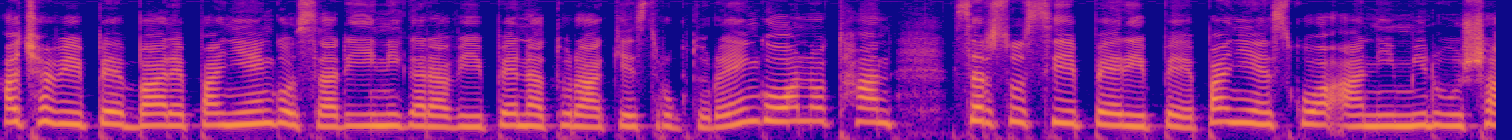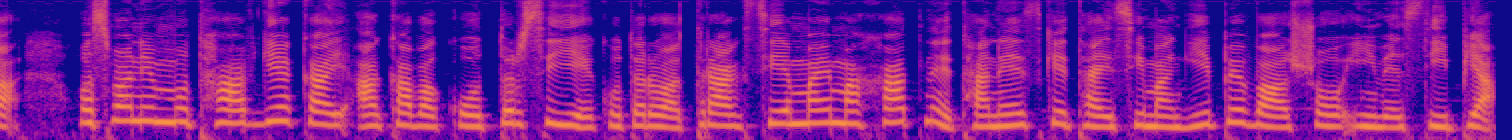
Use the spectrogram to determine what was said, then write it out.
а чавипе баре пањенго сари и нигаравипе натураке структуренго ано тан сарсоси перипе пањеско ани мируша. Османи мутавге кај акава котрси јекотаро атракције мај махатне танеске тај симангипе vašo investipja.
